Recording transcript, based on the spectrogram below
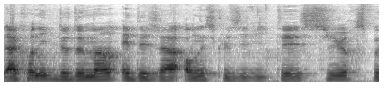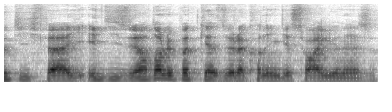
La chronique de demain est déjà en exclusivité sur Spotify et Deezer dans le podcast de la chronique des soirées lyonnaises.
